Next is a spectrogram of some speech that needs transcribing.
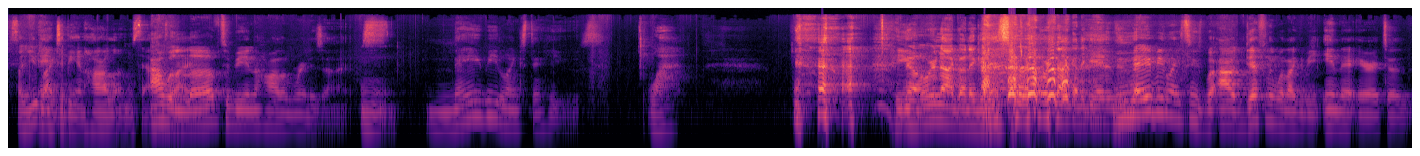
So you'd and like to be in Harlem? I would like. love to be in the Harlem Renaissance. Mm. Maybe Langston Hughes. Why? No, we're not gonna get into it. We're not gonna get into it. Maybe Langston, but I definitely would like to be in that era to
